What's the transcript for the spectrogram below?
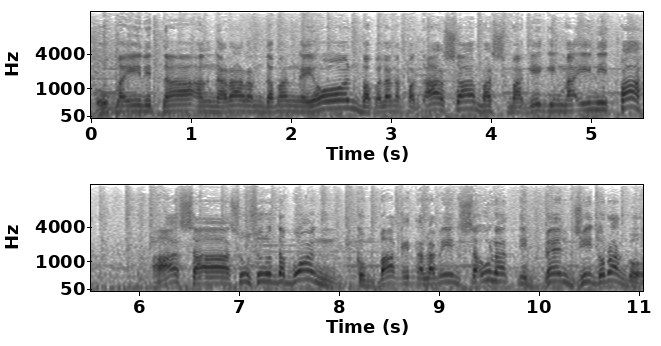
Kung mainit na ang nararamdaman ngayon, babala ng pag-asa, mas magiging mainit pa ah, sa susunod na buwan. Kung bakit alamin sa ulat ni Benji Durango.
